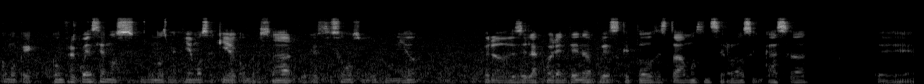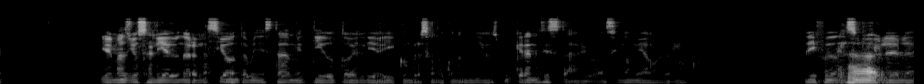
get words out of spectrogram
como que con frecuencia nos, nos metíamos aquí a conversar, porque sí somos un grupo unido, pero desde la cuarentena pues que todos estábamos encerrados en casa, y además yo salía de una relación, también estaba metido todo el día ahí conversando con amigos, porque era necesario, así no me iba a volver loco. Ahí fue donde claro. surgió la de, Vlad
